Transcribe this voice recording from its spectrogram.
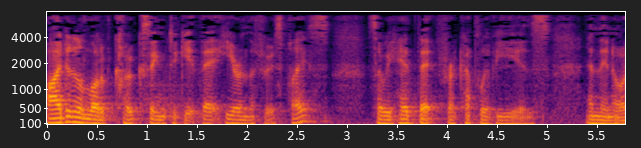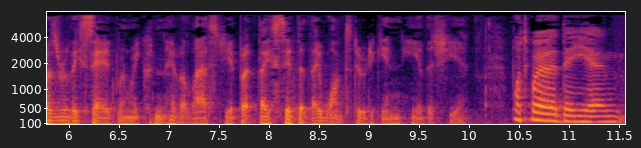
I did a lot of coaxing to get that here in the first place. So we had that for a couple of years, and then I was really sad when we couldn't have it last year. But they said that they want to do it again here this year. What were the um,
